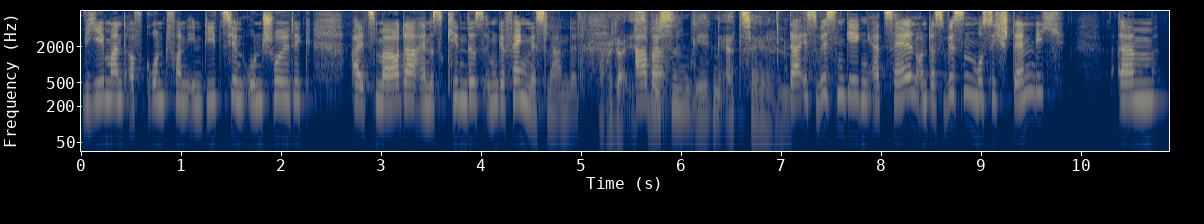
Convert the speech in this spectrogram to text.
wie jemand aufgrund von Indizien unschuldig als Mörder eines Kindes im Gefängnis landet. Aber da ist Aber Wissen gegen Erzählen. Da ist Wissen gegen Erzählen und das Wissen muss sich ständig ähm,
